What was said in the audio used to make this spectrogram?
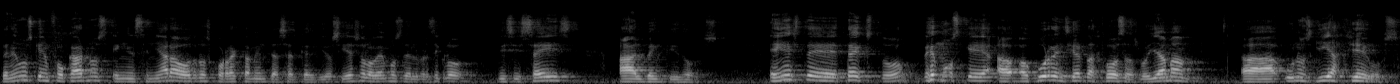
Tenemos que enfocarnos en enseñar a otros correctamente acerca de Dios. Y eso lo vemos del versículo 16 al 22. En este texto vemos que ah, ocurren ciertas cosas. Lo llaman ah, unos guías ciegos.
